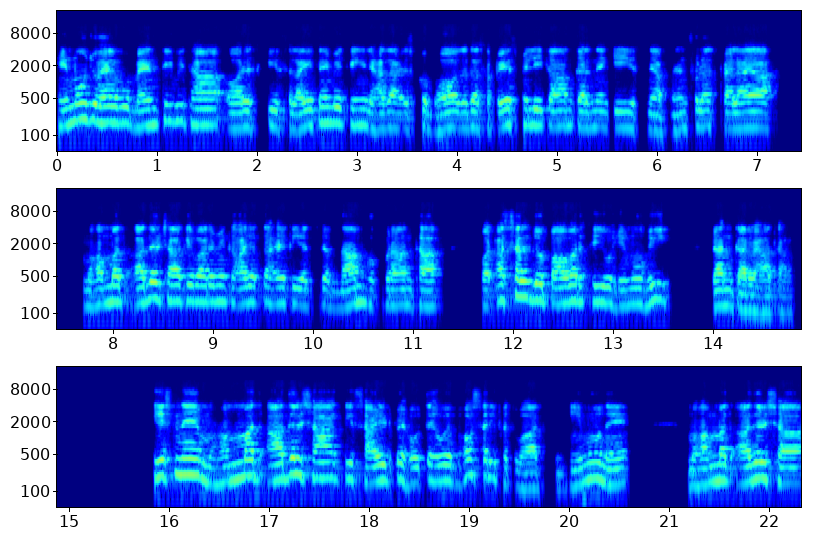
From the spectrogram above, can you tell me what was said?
हेमो जो है वो मेहनती भी था और इसकी सलाहियतें भी थी, लिहाजा इसको बहुत ज़्यादा स्पेस मिली काम करने की, इसने अपना इन्फ्लुएंस फैलाया मोहम्मद आदिल शाह के बारे में कहा जाता है कि यह सिर्फ़ नाम हुक्मरान था और असल जो पावर थी वो हिमो ही रन कर रहा था। इसने मोहम्मद आदिल शाह की साइड पे होते हुए बहुत सारी फतवाहत की। हिमो ने मोहम्मद आदिल शाह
